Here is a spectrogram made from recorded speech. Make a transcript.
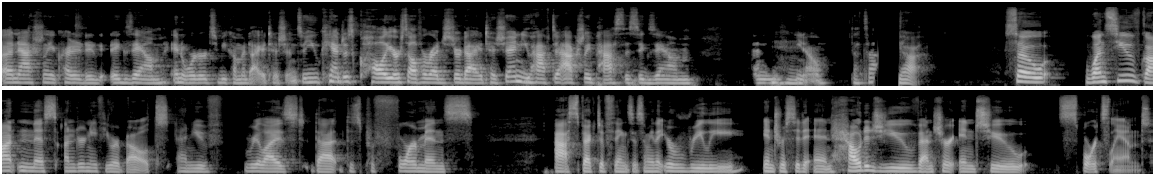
a nationally accredited exam in order to become a dietitian. So you can't just call yourself a registered dietitian. You have to actually pass this exam, and mm-hmm. you know that's that. Yeah. So once you've gotten this underneath your belt and you've realized that this performance aspect of things is something that you're really interested in, how did you venture into sports land?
